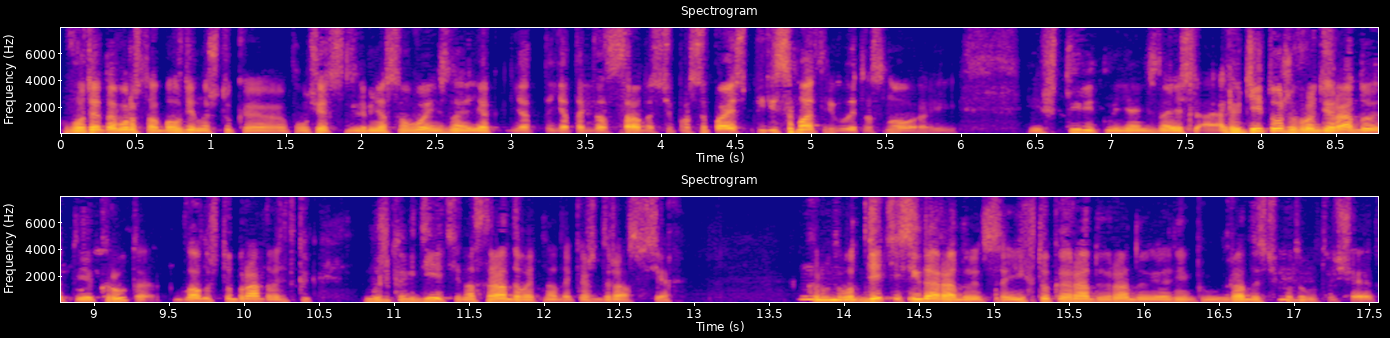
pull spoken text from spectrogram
Вот это просто обалденная штука, получается, для меня самого, я не знаю, я, я, я тогда с радостью просыпаюсь, пересматриваю это снова, и, и штырит меня, не знаю, если... А людей тоже вроде радует, и круто. Главное, чтобы радовать. Это как... Мы же как дети, нас радовать надо каждый раз всех. Круто. Mm-hmm. Вот дети всегда радуются, их только радую, радую, и они радостью потом отвечают.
